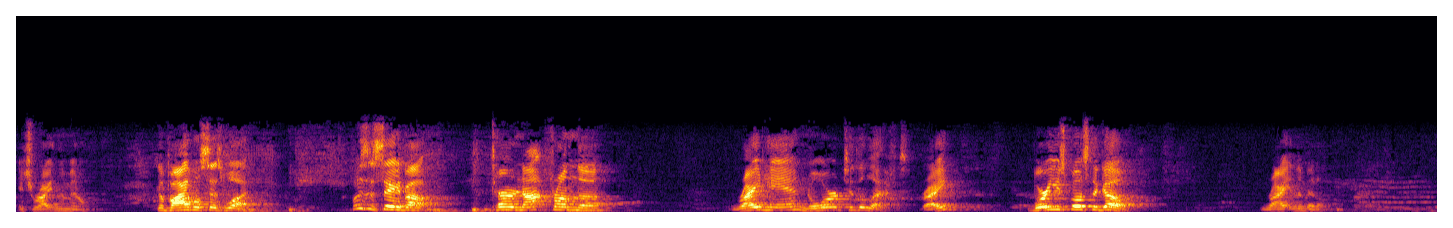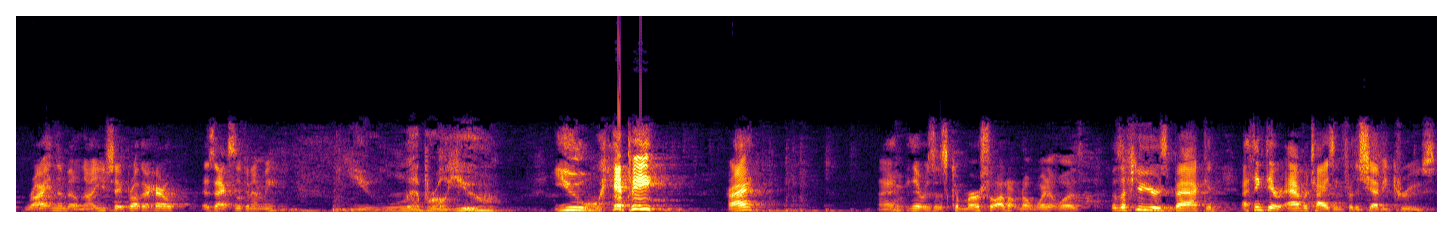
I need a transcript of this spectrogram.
it's right in the middle. The Bible says what? What does it say about turn not from the right hand nor to the left, right? Where are you supposed to go? Right in the middle. Right in the middle. Now you say, Brother Harold, as Zach's looking at me, you liberal, you, you hippie, right? I, there was this commercial, I don't know when it was. It was a few years back, and I think they were advertising for the Chevy Cruze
